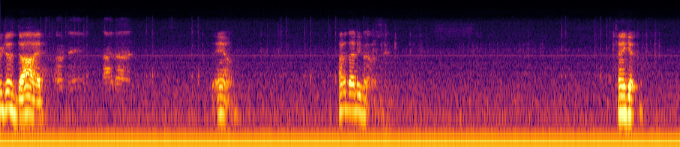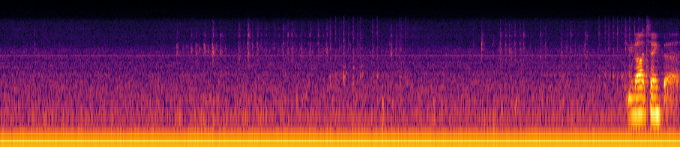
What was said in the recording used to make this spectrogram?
Who just died? Oh, dang. I died. Damn. How did that even. Oh. Tank it. Do not tank that.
